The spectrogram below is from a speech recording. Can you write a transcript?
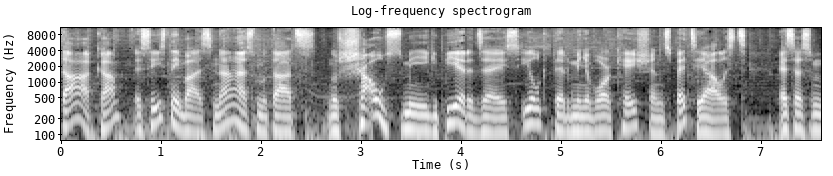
tā, ka es īstenībā es neesmu tāds nu, šausmīgi pieredzējis ilgtermiņa workation speciālists. Es esmu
